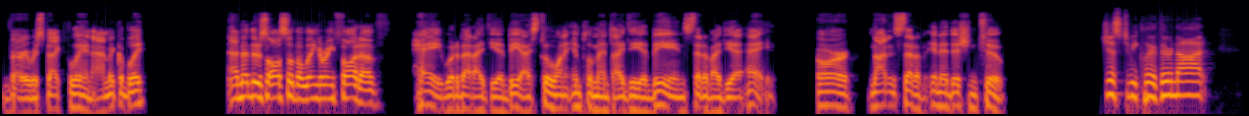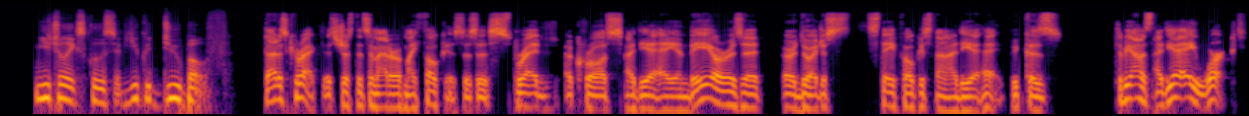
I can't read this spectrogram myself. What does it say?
very respectfully and amicably. And then there's also the lingering thought of, hey, what about idea B? I still want to implement idea B instead of idea A. Or not instead of, in addition to. Just to be clear, they're not mutually exclusive. You could do both. That is correct. It's just it's a matter of my focus. Is it spread across idea A and B, or is it, or do I just stay focused on idea A? Because to be honest, idea A worked.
